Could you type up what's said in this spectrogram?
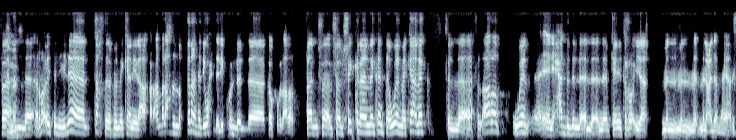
فرؤيه الهلال تختلف من مكان إلى آخر، أما لحظة الاقتران هذه واحدة لكل كوكب الأرض، فالفكرة إنك أنت وين مكانك في في الأرض وين يعني حدد امكانيه الرؤية من من من عدمها يعني.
